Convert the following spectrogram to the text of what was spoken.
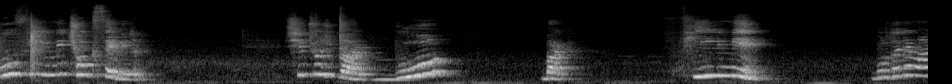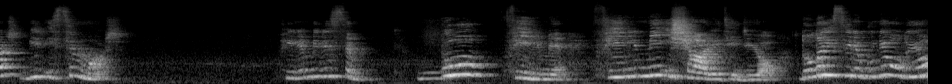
Bu filmi çok severim. Şimdi çocuklar bu bak filmi burada ne var? Bir isim var. Film bir isim. Bu filmi, filmi işaret ediyor. Dolayısıyla bu ne oluyor?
